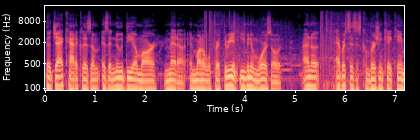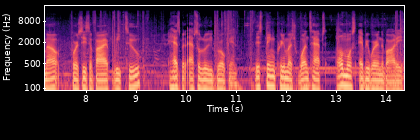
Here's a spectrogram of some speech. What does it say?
The JAK Cataclysm is a new DMR meta in Modern Warfare 3 and even in Warzone. I know ever since this conversion kit came out for Season 5 Week 2, it has been absolutely broken. This thing pretty much one-taps almost everywhere in the body,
